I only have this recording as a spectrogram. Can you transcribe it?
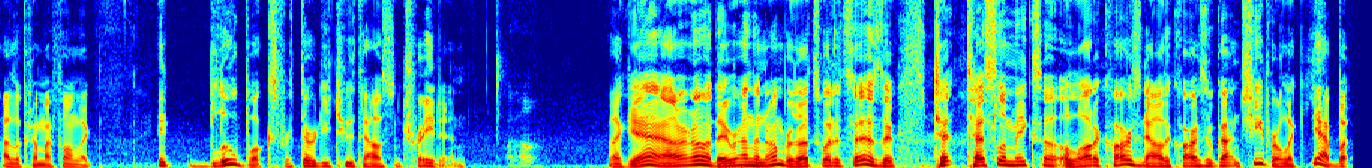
I looked on my phone, like, it blue books for thirty two thousand trade in. Like, yeah, I don't know. They ran the number. That's what it says. They're- Tesla makes a, a lot of cars now. The cars have gotten cheaper. Like, yeah, but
